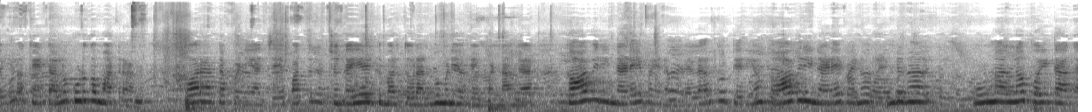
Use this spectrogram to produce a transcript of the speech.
எவ்வளவு கேட்டாலும் கொடுக்க மாட்டாங்க போராட்டம் பணியாச்சு. பத்து லட்சம் கையெழுத்து மருத்துவர் அன்புமணி அவர்கள் பண்ணாங்க. காவிரி நடைபயணம். எல்லாருக்கும் தெரியும். காவிரி நடைபயணம் ரெண்டு நாள். மூணு நாள்லாம் போயிட்டாங்க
